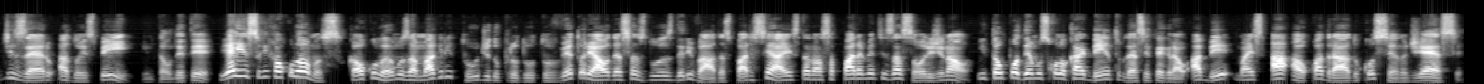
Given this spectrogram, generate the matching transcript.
de 0 a 2pi, então dt. E é isso que calculamos. Calculamos a magnitude do produto vetorial dessas duas derivadas parciais da nossa parametrização original. Então, podemos colocar dentro dessa integral ab mais a ao quadrado cosseno de s.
